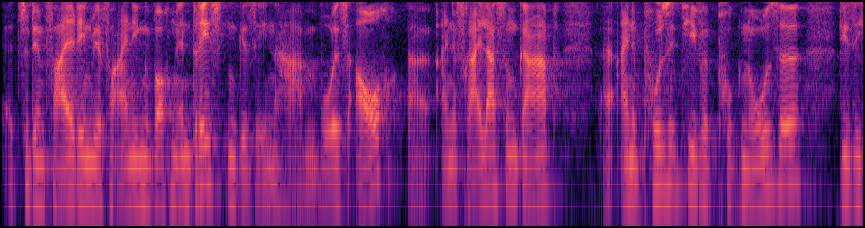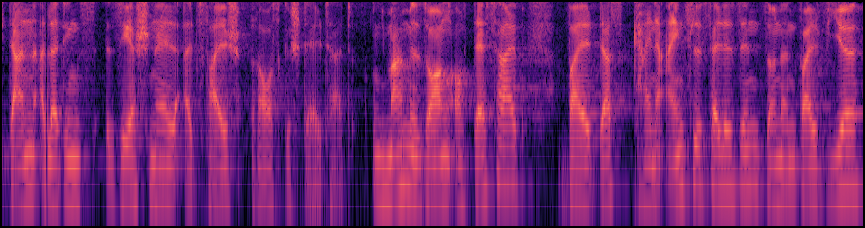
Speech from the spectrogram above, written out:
äh, zu dem Fall, den wir vor einigen Wochen in Dresden gesehen haben, wo es auch äh, eine Freilassung gab, äh, eine positive Prognose, die sich dann allerdings sehr schnell als falsch herausgestellt hat. Ich mache mir Sorgen auch deshalb, weil das keine Einzelfälle sind, sondern weil wir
